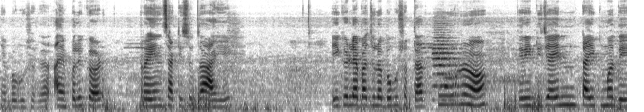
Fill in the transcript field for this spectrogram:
हे बघू शकतात. आणि पलीकड ट्रेनसाठी सुद्धा आहे. इकडल्या बाजूला बघू शकतात. पूर्ण त्यांनी डिझाईन टाईपमध्ये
